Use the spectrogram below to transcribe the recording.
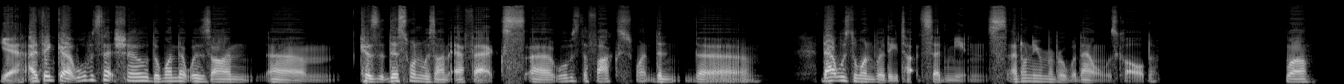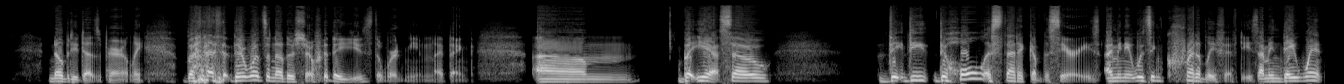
Yeah, I think, uh, what was that show? The one that was on um, because this one was on FX. Uh, what was the Fox one? The the that was the one where they ta- said mutants. I don't even remember what that one was called. Well, nobody does apparently, but there was another show where they used the word mutant. I think. Um, but yeah, so the, the the whole aesthetic of the series. I mean, it was incredibly 50s. I mean, they went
